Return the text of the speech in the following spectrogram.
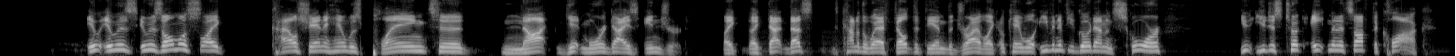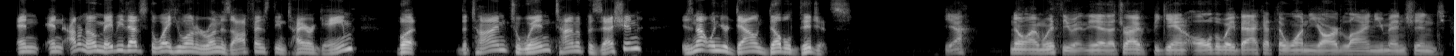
it, it was it was almost like Kyle Shanahan was playing to not get more guys injured. Like like that that's kind of the way I felt at the end of the drive. Like, okay, well, even if you go down and score, you, you just took eight minutes off the clock. And and I don't know, maybe that's the way he wanted to run his offense the entire game. But the time to win, time of possession, is not when you're down double digits. Yeah. No, I'm with you. And yeah, that drive began all the way back at the one yard line. You mentioned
